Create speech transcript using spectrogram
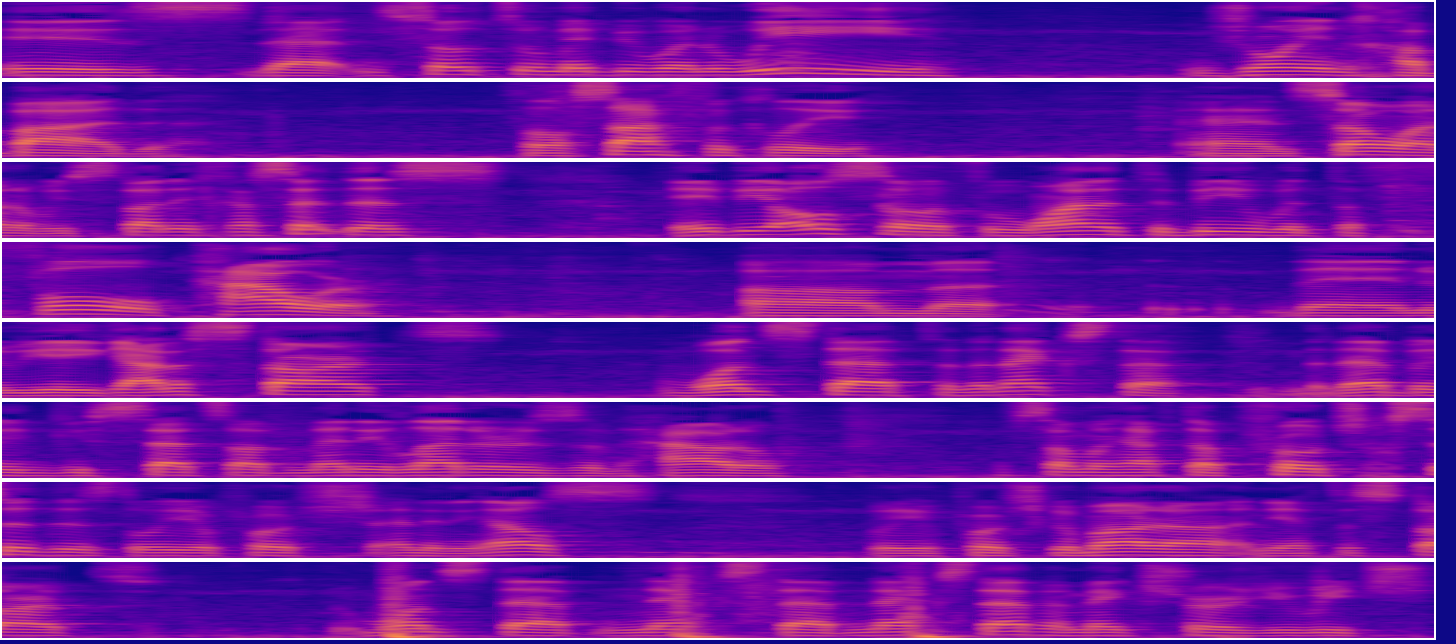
is that so too maybe when we join Chabad philosophically and so on, and we study Chassidus, maybe also if we wanted to be with the full power, um, then we got to start one step to the next step. The Rebbe sets up many letters of how to, if someone have to approach Chassidus the way you approach anything else, the way you approach Gemara, and you have to start one step, next step, next step, and make sure you reach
